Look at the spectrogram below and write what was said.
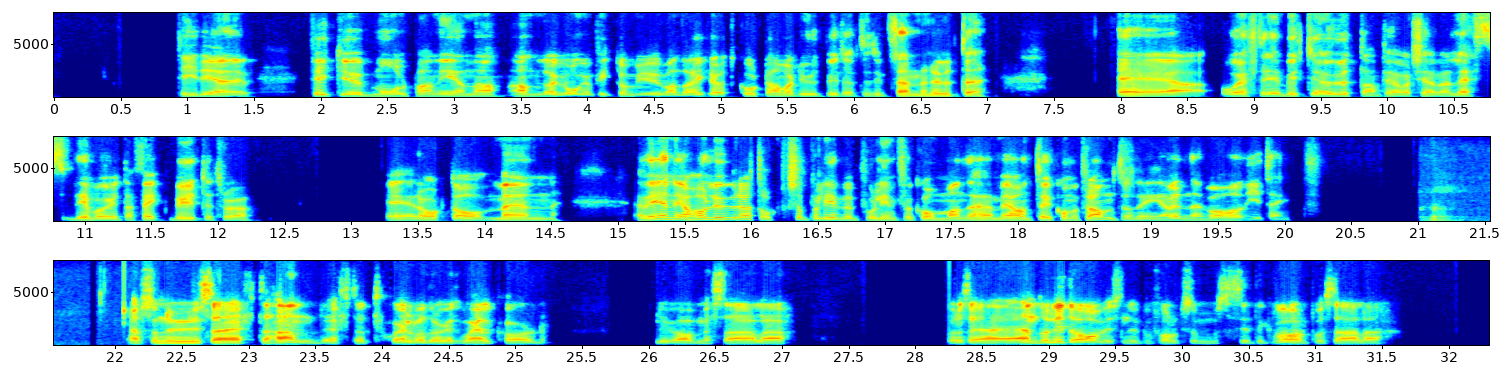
tidigare. Fick ju mål på han ena. Andra gången fick de ju Van Dijk rött kort. Han var utbytt efter typ fem minuter. Eh, och efter det bytte jag ut honom för jag var så jävla less. Det var ju ett affektbyte tror jag. Eh, rakt av. Men jag vet inte, jag har lurat också på Liverpool inför kommande här. Men jag har inte kommit fram till någonting. Jag vet inte, vad har ni tänkt? Alltså nu så här efterhand, efter att själv ha dragit wildcard, blivit av med Salah. Vad säga, jag är ändå lite avis nu på folk som sitter kvar på Salah.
